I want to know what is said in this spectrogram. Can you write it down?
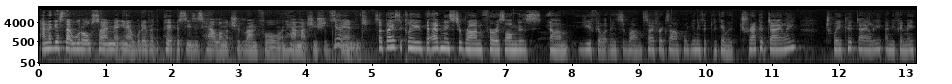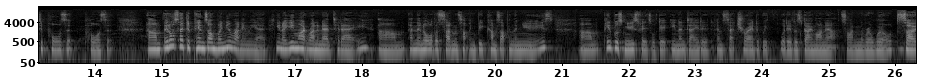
And I guess that would also, mean, you know, whatever the purpose is, is how long it should run for and how much you should spend. Yeah. So basically, the ad needs to run for as long as um, you feel it needs to run. So, for example, you need to again track it daily, tweak it daily, and if you need to pause it, pause it. Um, it also depends on when you're running the ad. You know, you might run an ad today, um, and then all of a sudden something big comes up in the news. Um, people's news feeds will get inundated and saturated with whatever's going on outside in the real world. So,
